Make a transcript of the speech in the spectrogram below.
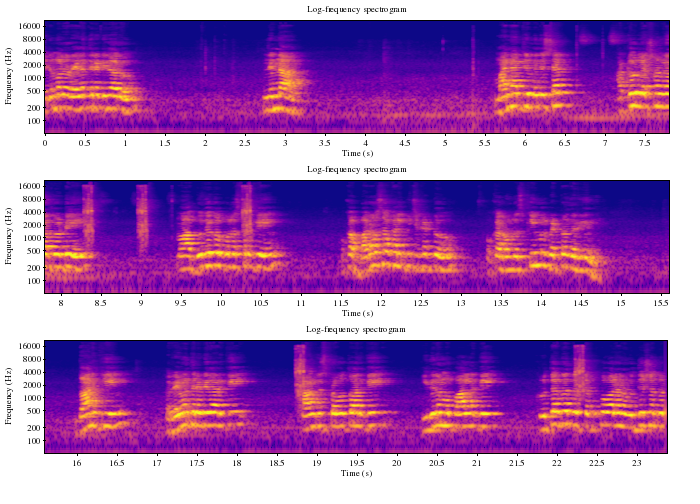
యనమల రేవంత్ రెడ్డి గారు నిన్న మైనార్టీ మినిస్టర్ అడ్లూరు లక్ష్మణ్ గారితో మా దూదకుల కులస్తులకి ఒక భరోసా కల్పించేటట్టు ఒక రెండు స్కీములు పెట్టడం జరిగింది. దానికి రేవంత్ రెడ్డి గారికి కాంగ్రెస్ ప్రభుత్వానికి ఇదినమ్మ పాలనకి కృతజ్ఞతలు చెప్పుకోవాలనే ఉద్దేశంతో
